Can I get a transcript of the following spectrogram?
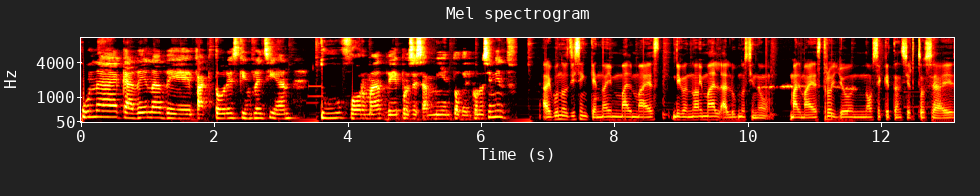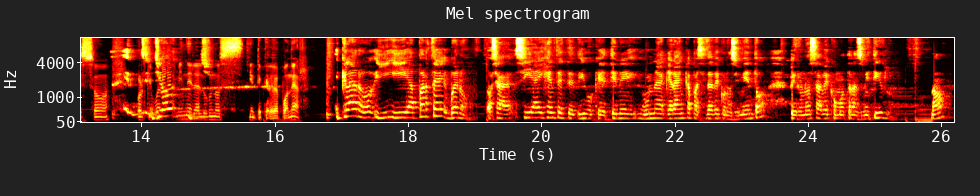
una cadena de factores que influencian tu forma de procesamiento del conocimiento. Algunos dicen que no hay mal maestro, digo, no hay mal alumno, sino mal maestro. Yo no sé qué tan cierto sea eso, porque bueno, también el alumno siente que debe poner. Claro, y, y, aparte, bueno, o sea, sí hay gente, te digo, que tiene una gran capacidad de conocimiento, pero no sabe cómo transmitirlo, ¿no?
